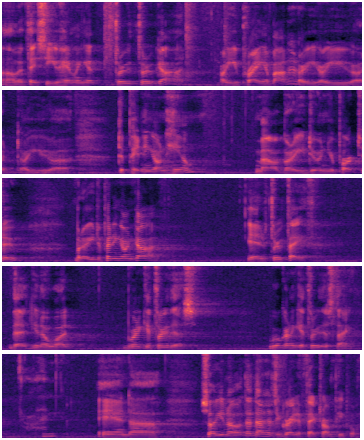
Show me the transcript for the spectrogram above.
uh, if they see you handling it through through God. Are you praying about it? Are you are you uh, are you depending on Him? Now, but are you doing your part too? But are you depending on God? And through faith, that you know what, we're going to get through this. We're going to get through this thing. And uh, so, you know, that, that has a great effect on people.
